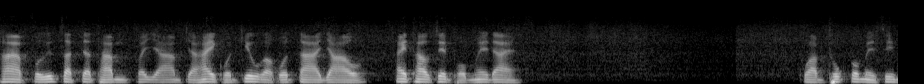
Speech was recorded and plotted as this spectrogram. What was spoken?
ถ้าฝืนสัจธรรมพยายามจะให้ขนคิ้วกับขนตายาว ให้เท่าเส้นผมให้ได้ ความทุกข์ก็ไม่สิ้น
